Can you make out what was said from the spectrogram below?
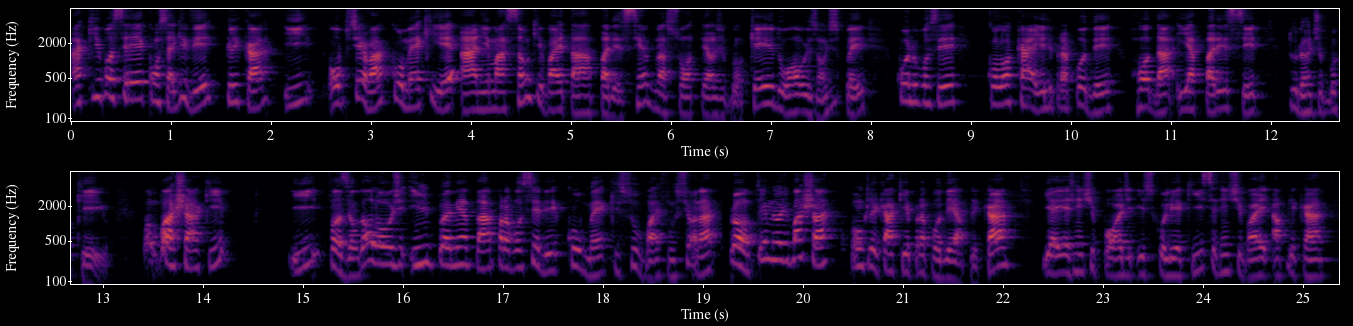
Aqui você consegue ver, clicar e observar como é que é a animação que vai estar aparecendo na sua tela de bloqueio do Always On Display quando você colocar ele para poder rodar e aparecer durante o bloqueio. Vamos baixar aqui e fazer o download e implementar para você ver como é que isso vai funcionar. Pronto, terminou de baixar. Vamos clicar aqui para poder aplicar e aí a gente pode escolher aqui se a gente vai aplicar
